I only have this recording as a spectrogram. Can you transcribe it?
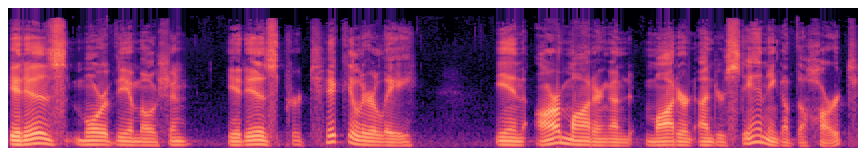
it is more of the emotion. It is particularly in our modern, un- modern understanding of the heart,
